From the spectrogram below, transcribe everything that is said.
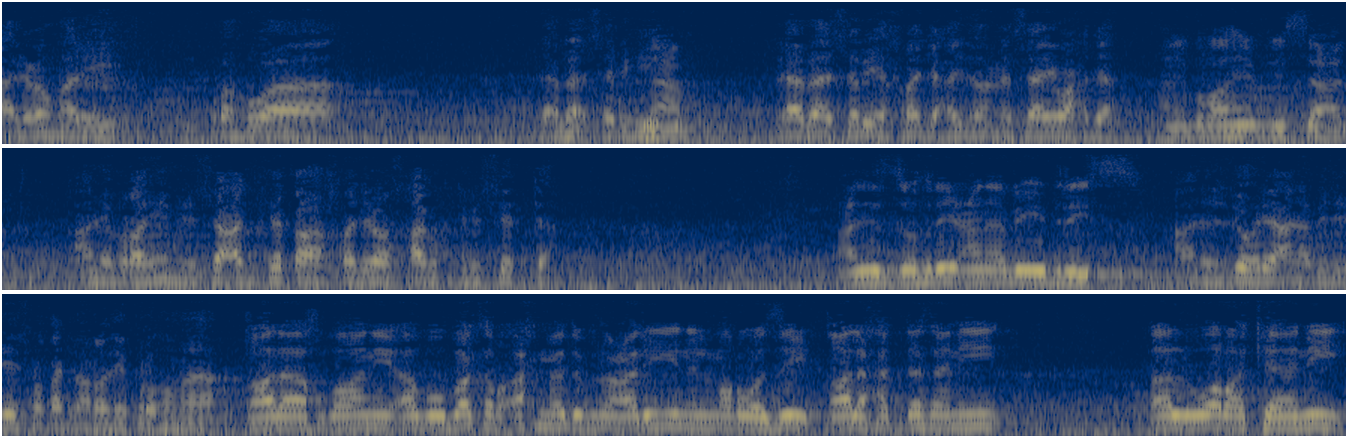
العمري وهو لا بأس به. نعم. لا بأس به أخرج حديثه النسائي وحده. عن إبراهيم بن سعد. عن إبراهيم بن سعد ثقة أخرج له أصحاب الكتب الستة. عن الزهري عن أبي إدريس. عن الزهري عن أبي إدريس وقد مر ذكرهما. قال أخبرني أبو بكر أحمد بن علي المروزي قال حدثني الوركاني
